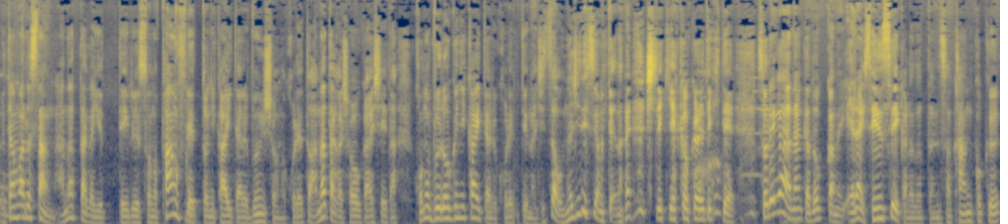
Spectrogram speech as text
歌丸さん、あなたが言っているそのパンフレットに書いてある文章のこれとあなたが紹介していたこのブログに書いてあるこれっていうのは実は同じですよみたいなね、指摘が送られてきて、それがなんかどっかの偉い先生からだったんです。その韓国、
